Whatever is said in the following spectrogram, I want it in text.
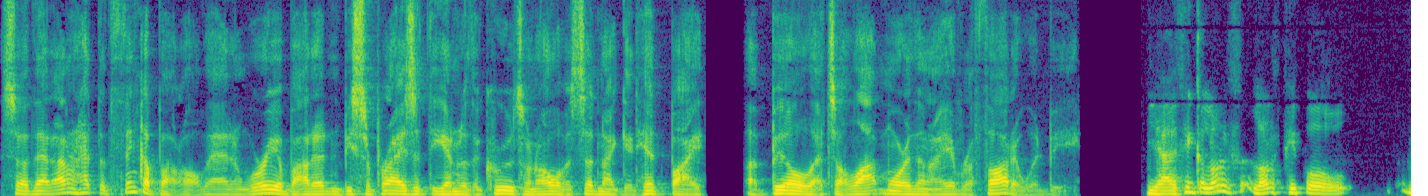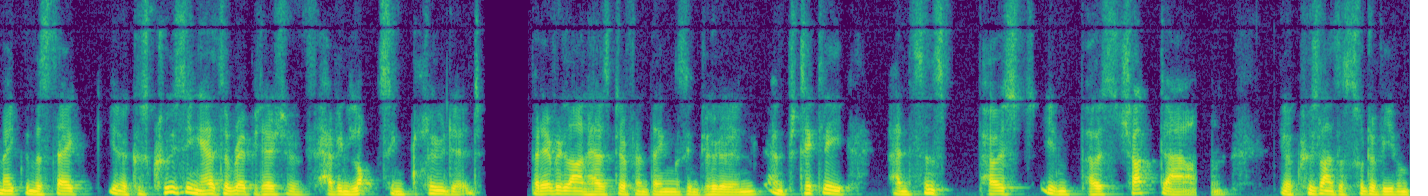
so that I don't have to think about all that and worry about it and be surprised at the end of the cruise when all of a sudden I get hit by a bill that's a lot more than I ever thought it would be. Yeah, I think a lot of a lot of people make the mistake, you know, because cruising has a reputation of having lots included, but every line has different things included, and, and particularly and since post in post shutdown, you know, cruise lines are sort of even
